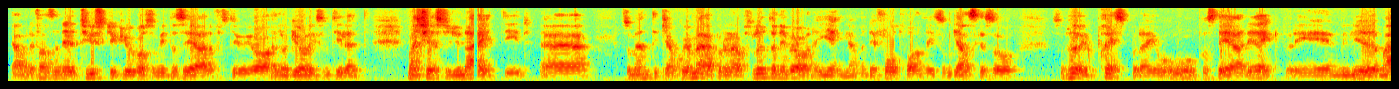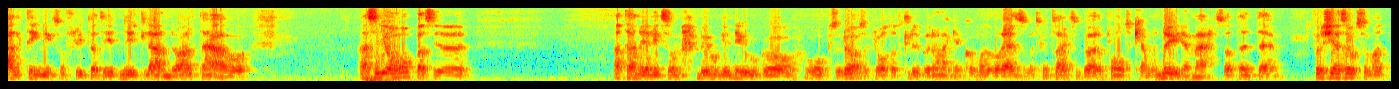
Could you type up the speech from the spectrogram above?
ja, men det fanns en del tyska klubbar som var intresserade förstod jag. Eller går liksom till ett Manchester United. Eh, som inte kanske är med på den absoluta nivån i England men det är fortfarande liksom ganska så, så hög press på dig att prestera direkt. Och det är en miljö med allting liksom Flytta till ett nytt land och allt det här. Och, alltså jag hoppas ju att han är liksom mogen nog och, och också då såklart att klubben och han kan komma överens om ett kontrakt som båda parter kan vara nöjda med. Så att det inte... För det känns också som att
